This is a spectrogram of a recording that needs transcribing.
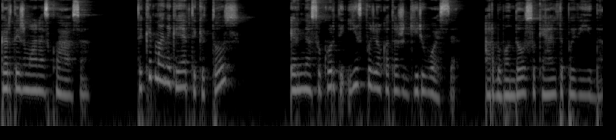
Kartai žmonės klausia, tai kaip man įkvėpti kitus ir nesukurti įspūdžio, kad aš giriuosi arba bandau sukelti pavydą.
